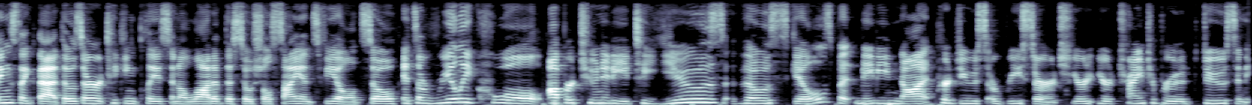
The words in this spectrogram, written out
things like that. Those are taking place in a lot of the social science fields. So it's a really cool opportunity to use those skills, but maybe not produce a research. You're you're trying to produce and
